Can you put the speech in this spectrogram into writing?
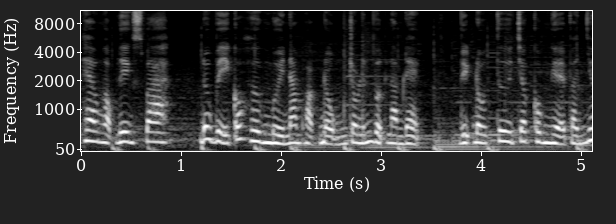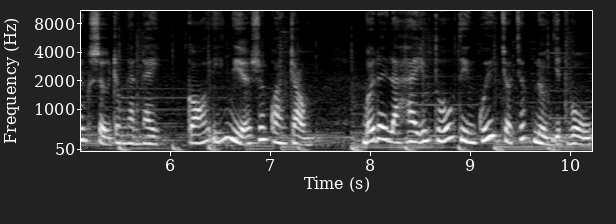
Theo Ngọc Liên Spa, đơn vị có hơn 10 năm hoạt động trong lĩnh vực làm đẹp. Việc đầu tư cho công nghệ và nhân sự trong ngành này có ý nghĩa rất quan trọng, bởi đây là hai yếu tố tiên quyết cho chất lượng dịch vụ.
